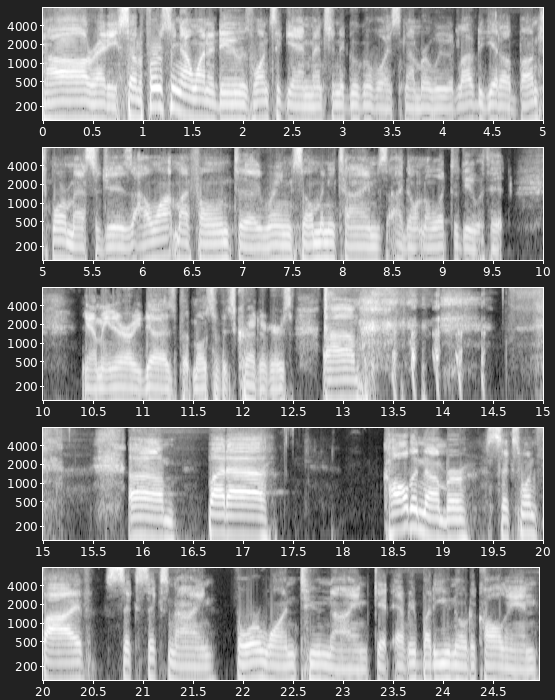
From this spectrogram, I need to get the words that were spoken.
Alrighty. So the first thing I want to do is once again mention the Google Voice number. We would love to get a bunch more messages. I want my phone to ring so many times. I don't know what to do with it. Yeah, I mean it already does, but most of it's creditors. Um, um, but uh, call the number 615-669-4129. Get everybody you know to call in.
